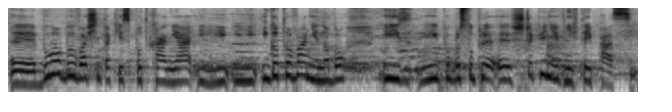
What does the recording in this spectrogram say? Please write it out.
e, byłoby właśnie takie spotkania i, i, i gotowanie, no bo i, i po prostu szczepienie w nich tej pasji.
